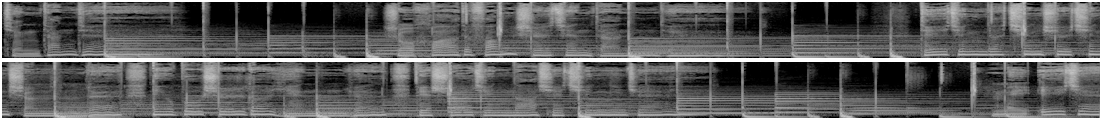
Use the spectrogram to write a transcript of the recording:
简单点，说话的方式简单点，递进的情绪请省略。你又不是个演员，别设计那些情节。没意见。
